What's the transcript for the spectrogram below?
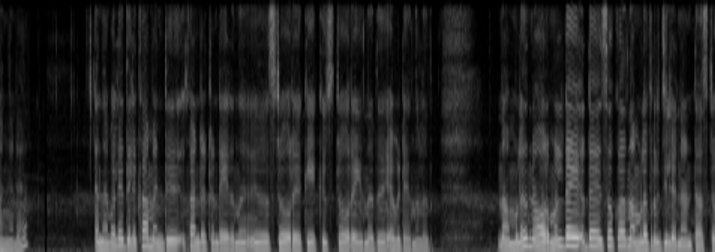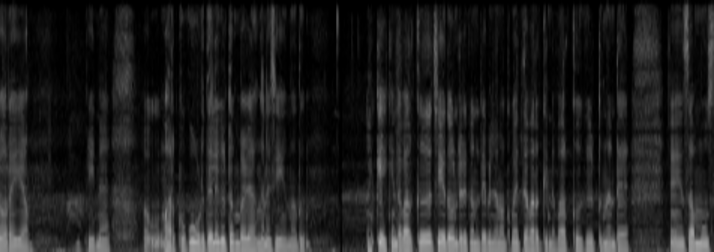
അങ്ങനെ എന്നാൽ പോലെ ഇതിൽ കമന്റ് കണ്ടിട്ടുണ്ടായിരുന്നു സ്റ്റോർ കേക്ക് സ്റ്റോർ ചെയ്യുന്നത് എവിടെ എന്നുള്ളത്. നമ്മൾ നോർമൽ ഡേ ഡേയ്സൊക്കെ നമ്മളെ ഫ്രിഡ്ജിൽ തന്നെയാണ് കേട്ടോ സ്റ്റോർ ചെയ്യാം. പിന്നെ വർക്ക് കൂടുതൽ കിട്ടുമ്പോഴാണ് അങ്ങനെ ചെയ്യുന്നത്. കേക്കിന്റെ വർക്ക് ചെയ്തുകൊണ്ടിരിക്കുന്നുണ്ട് പിന്നെ നമുക്ക് മറ്റേ വർക്കിന്റെ വർക്കൊക്കെ കിട്ടുന്നുണ്ട്. സമൂസ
